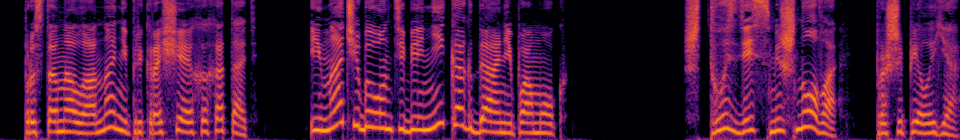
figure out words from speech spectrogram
— простонала она, не прекращая хохотать. «Иначе бы он тебе никогда не помог!» «Что здесь смешного?» — прошипела я.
